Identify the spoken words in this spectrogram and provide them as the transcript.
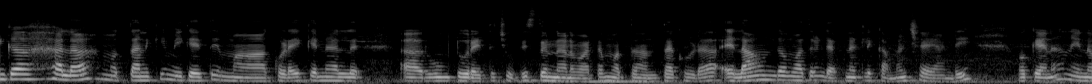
ఇంకా అలా మొత్తానికి మీకైతే మా కొడైకెనాల్ రూమ్ టూర్ అయితే చూపిస్తున్నాను అనమాట మొత్తం అంతా కూడా ఎలా ఉందో మాత్రం డెఫినెట్లీ కమెంట్ చేయండి. ఓకేనా? నేను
